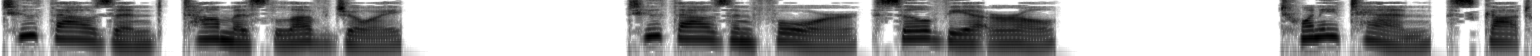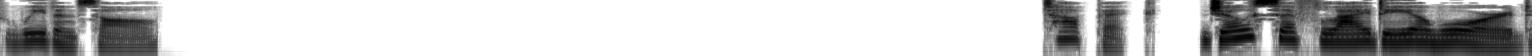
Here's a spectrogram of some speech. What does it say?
2000, Thomas Lovejoy 2004, Sylvia Earle 2010, Scott Weidensaul Joseph Leidy Award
